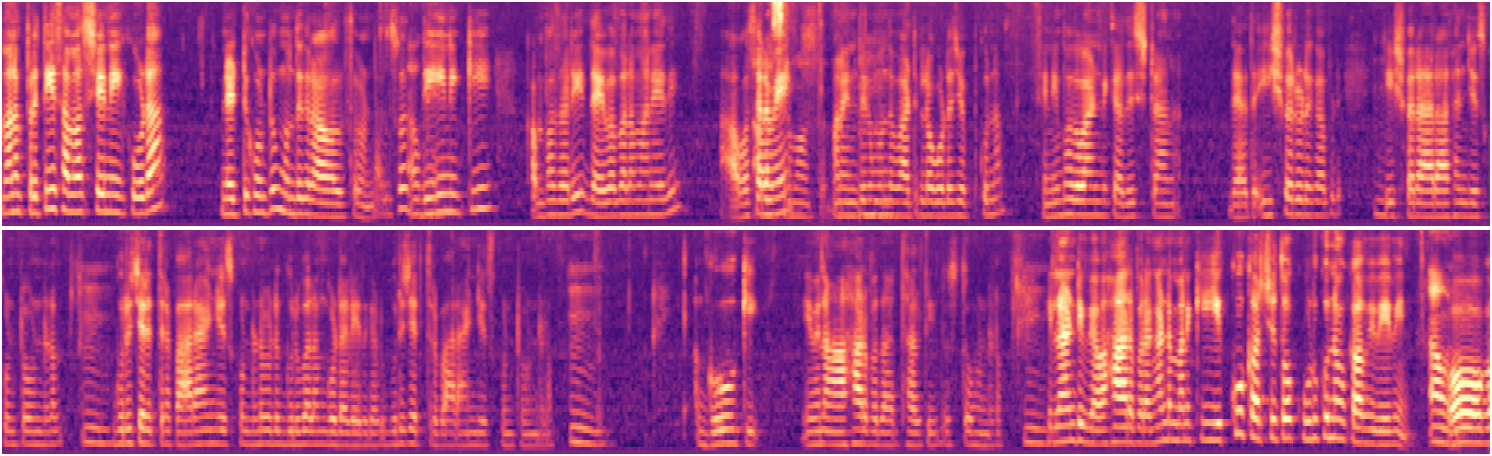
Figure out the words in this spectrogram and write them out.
మనం ప్రతి సమస్యని కూడా నెట్టుకుంటూ ముందుకు రావాల్సి ఉండాలి. సో దీనికి కంపల్సరీ దైవబలం అనేది అవసరమే. మనం ఇంతకు ముందు వాటిల్లో కూడా చెప్పుకున్నాం. శని భగవానుడికి అధిష్టాన. దేవత ఈశ్వరుడు కాబట్టి ఈశ్వర ఆరాధన చేసుకుంటూ ఉండడం. గురు చరిత్ర పారాయణ చేసుకుంటుండడం వీళ్ళు గురుబలం కూడా లేదు కాబట్టి గురు చరిత్ర పారాయణ చేసుకుంటూ ఉండడం. గోవుకి ఏమైనా ఆహార పదార్థాలు తీపిస్తూ ఉండడం. ఇలాంటి వ్యవహార పరంగా అంటే మనకి ఎక్కువ ఖర్చుతో కూడుకున్నవి కావు ఇవేవి అవును. ఓ ఒక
